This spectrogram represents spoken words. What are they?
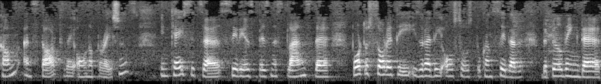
come and start their own operations. In case it's a serious business plans, the Port Authority is ready also to consider the building the,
